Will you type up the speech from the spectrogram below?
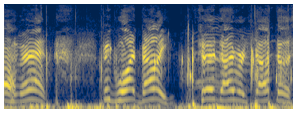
Oh man, big white belly turned over and started to us.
